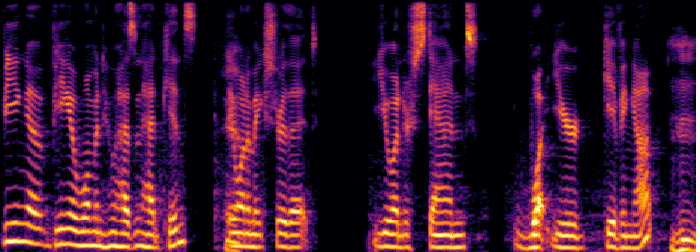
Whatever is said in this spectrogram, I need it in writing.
being a, being a woman who hasn't had kids, they Yeah. want to make sure that you understand what you're giving up. hmm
